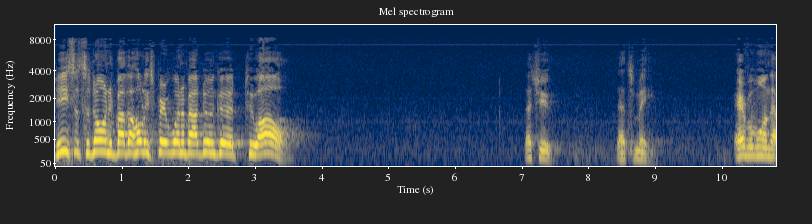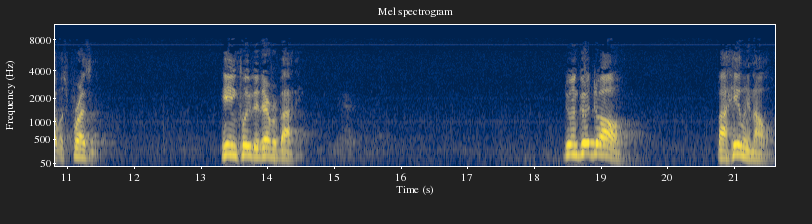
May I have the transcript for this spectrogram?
Jesus, anointed by the Holy Spirit, went about doing good to all That's you. That's me. Everyone that was present. He included everybody. Doing good to all by healing all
